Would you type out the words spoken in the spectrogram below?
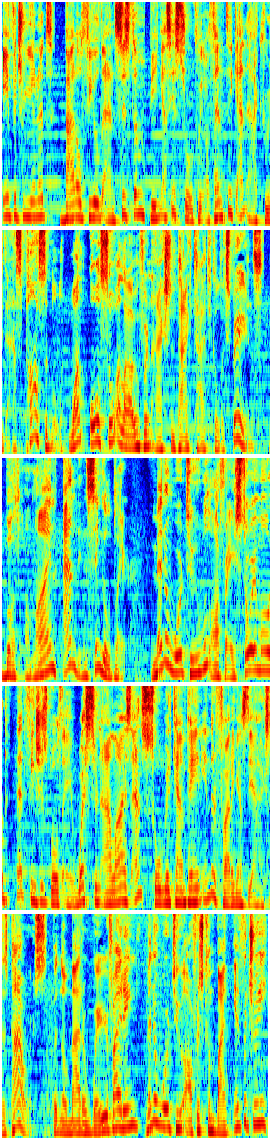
infantry unit, battlefield, and system being as historically authentic and accurate as possible, while also allowing for an action-packed tactical experience, both online and in single player. Men of War 2 will offer a story mode that features both a Western Allies and Soviet campaign in their fight against the Axis powers. But no matter where you're fighting, Men of War 2 offers combined infantry,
